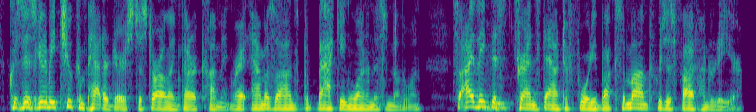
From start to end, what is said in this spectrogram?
Because there's going to be two competitors to Starlink that are coming, right? Amazon's backing one and there's another one. So I think mm-hmm. this trends down to 40 bucks a month, which is 500 a year.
